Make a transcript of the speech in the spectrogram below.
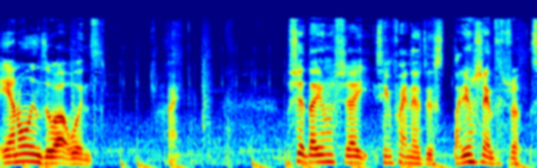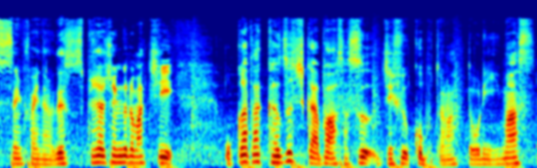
ね、エアノーエンズはオーエンズ。はい。そして第4試合、セミファイナルです。第4試合セミファイナルです。スペシャルシングルマッチ、岡田和親 VS ジェフコブとなっております。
